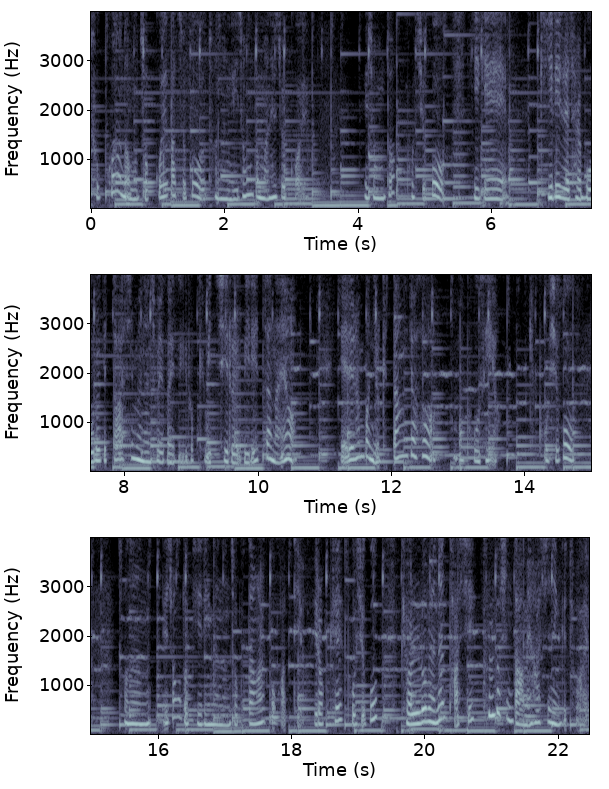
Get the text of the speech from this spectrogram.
두 코는 너무 적고 해가지고 저는 이 정도만 해줄 거예요. 이 정도 보시고 이게 길이를 잘 모르겠다 하시면은 저희가 이렇게 위치를 미리 했잖아요. 얘를 한번 이렇게 당겨서 한번 보세요. 이렇게 보시고 저는 이 정도 길이면 적당할 것 같아요. 이렇게 보시고 별로면은 다시 풀르신 다음에 하시는 게 좋아요.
